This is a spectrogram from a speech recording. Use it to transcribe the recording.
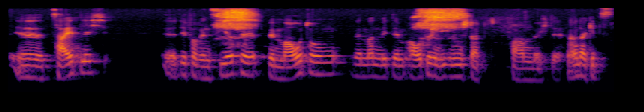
äh, zeitlich äh, differenzierte Bemautung, wenn man mit dem Auto in die Innenstadt fahren möchte. Ja, da gibt's,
